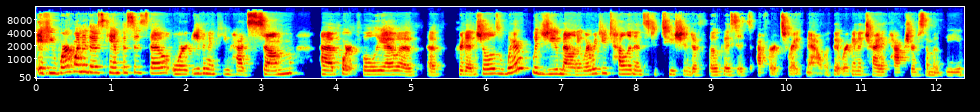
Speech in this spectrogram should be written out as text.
If you were one of those campuses, though, or even if you had some uh, portfolio of, of credentials, where would you, Melanie, where would you tell an institution to focus its efforts right now? If it were going to try to capture some of the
